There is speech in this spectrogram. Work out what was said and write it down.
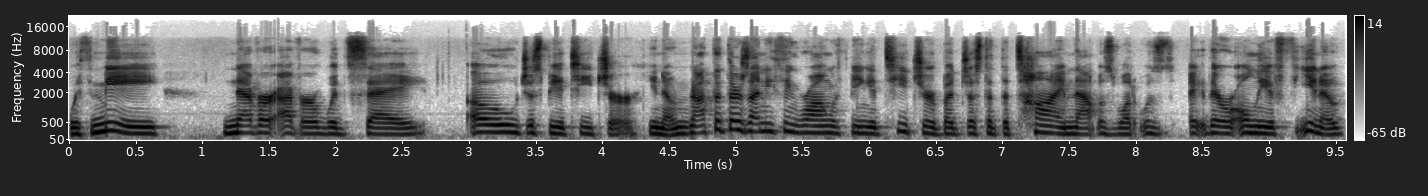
with me never ever would say, oh, just be a teacher. You know, not that there's anything wrong with being a teacher, but just at the time, that was what was, eh, there were only a few, you know,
